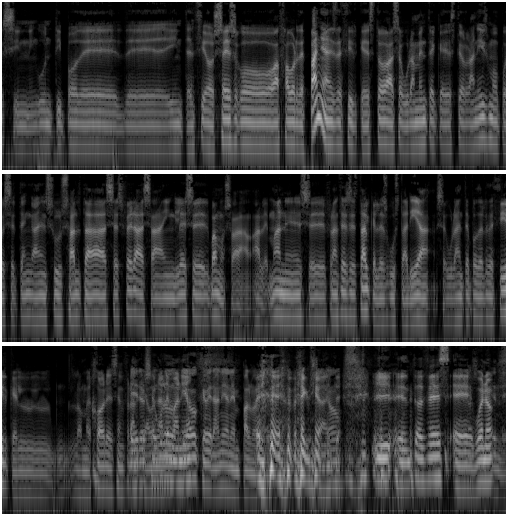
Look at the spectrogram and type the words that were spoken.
sin ningún tipo de, de intención o sesgo a favor de España. Es decir, que esto seguramente que este organismo pues se tenga en sus altas esferas a ingleses, vamos, a alemanes, eh, franceses, tal, que les gustaría seguramente poder decir que el- lo mejor es en Francia Pero o en Alemania. Que veranean en Palma. Efectivamente. Y entonces, eh, No bueno, entiende.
